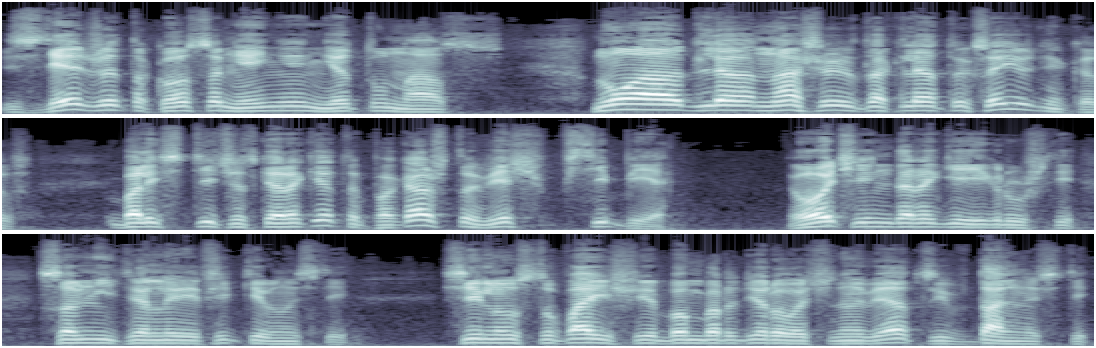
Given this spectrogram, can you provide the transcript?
Здесь же такого сомнения нет у нас. Ну а для наших заклятых союзников баллистические ракеты пока что вещь в себе. Очень дорогие игрушки сомнительной эффективности, сильно уступающие бомбардировочной авиации в дальности.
